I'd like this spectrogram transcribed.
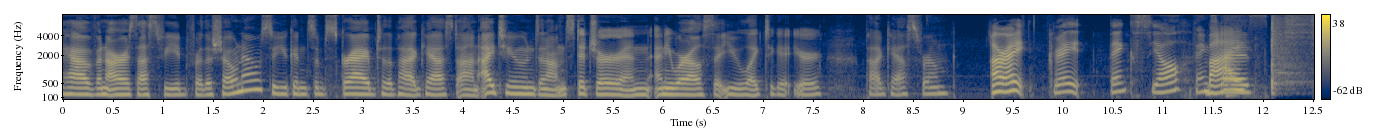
have an RSS feed for the show now, so you can subscribe to the podcast on iTunes and on Stitcher and anywhere else that you like to get your podcasts from. All right. Great. Thanks, y'all. Thanks, Bye. guys.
